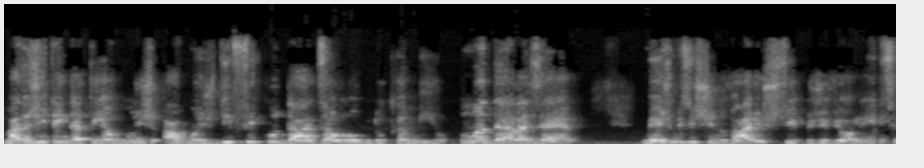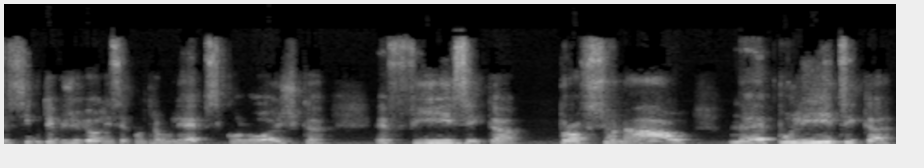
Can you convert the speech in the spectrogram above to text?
mas a gente ainda tem alguns, algumas dificuldades ao longo do caminho. Uma delas é, mesmo existindo vários tipos de violência, cinco tipos de violência contra a mulher, psicológica, é, física, profissional, né, política,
